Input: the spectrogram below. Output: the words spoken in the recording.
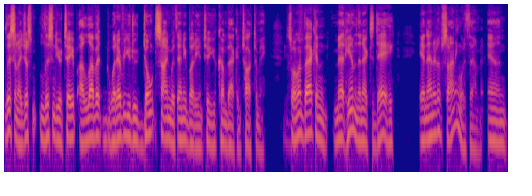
"Listen, I just listened to your tape. I love it. Whatever you do, don't sign with anybody until you come back and talk to me." Nice. So I went back and met him the next day, and ended up signing with them, and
